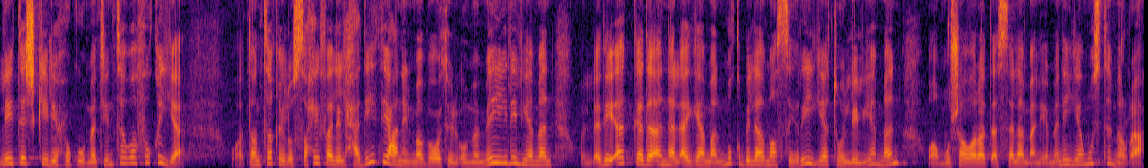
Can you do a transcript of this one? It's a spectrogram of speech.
لتشكيل حكومة توافقية. وتنتقل الصحيفة للحديث عن المبعوث الأممي لليمن والذي أكد أن الأيام المقبلة مصيرية لليمن ومشاورات السلام اليمنية مستمرة.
